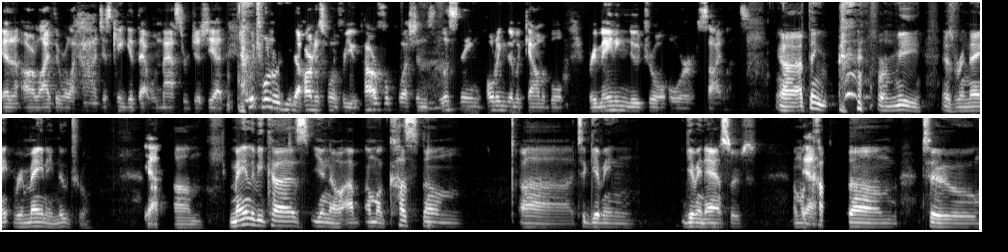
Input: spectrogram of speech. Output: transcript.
in our life that we're like, oh, I just can't get that one mastered just yet. Which one would be the hardest one for you? Powerful questions, listening, holding them accountable, remaining neutral, or silence? Uh, I think for me is rena- remaining neutral. Yeah. Um, mainly because you know I'm, I'm accustomed uh, to giving giving answers. I'm yeah. accustomed to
